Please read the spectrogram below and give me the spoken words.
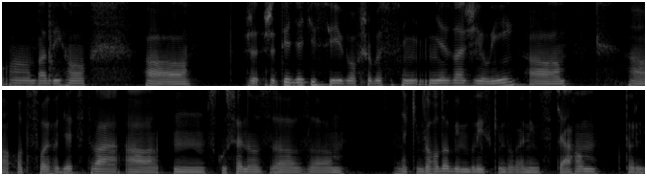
uh, Buddyho. Uh, že, že tie deti si vo všeobecnosti nezažili a, a od svojho detstva a mm, skúsenosť s, s nejakým dlhodobým blízkym dôverným vzťahom, ktorý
